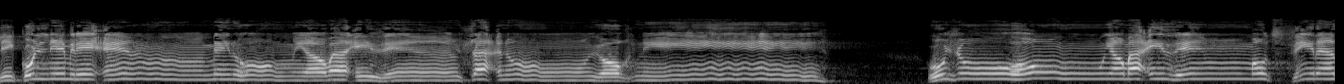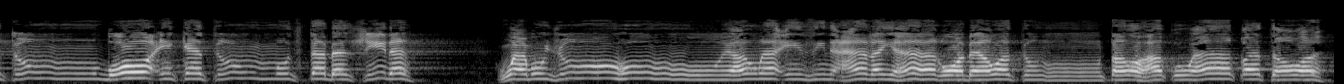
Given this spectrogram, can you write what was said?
لكل امرئ منهم يومئذ شأن يغنيه. وجوه يومئذ مسفرة ضاحكة مستبشرة. ووجوه يومئذ عليها غبرة ترهقها قتره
